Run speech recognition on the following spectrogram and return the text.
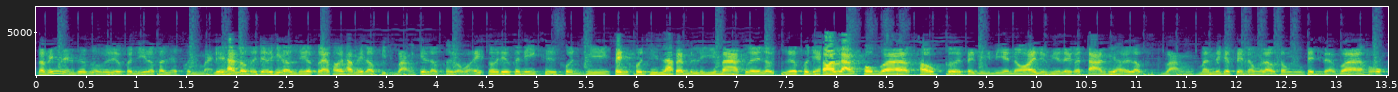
เราไม่ได้เลือก role model คนนี้เราก็เลือกคนใหม่หรือถ้า role model ที่เราเลือกแล้วเขาทำให้เราผิดหวังเช่นเราเคยบอกว่า role model คนนี้คือคนที่เป็นคนที่รัก family มากเลยเราเลือกคนนี้ตอนหลังพบว่าเขาเกิดไปมีเมียน้อย หรือมีอะไรก็ตามที่ทำให้เราผิดหวัง มันไม่จำเป็นต้องเราต้องเป็นแบบว่าอก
